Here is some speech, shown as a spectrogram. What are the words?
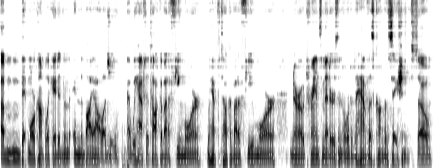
a bit more complicated in, in the biology. Uh, we have to talk about a few more. We have to talk about a few more neurotransmitters in order to have this conversation. So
